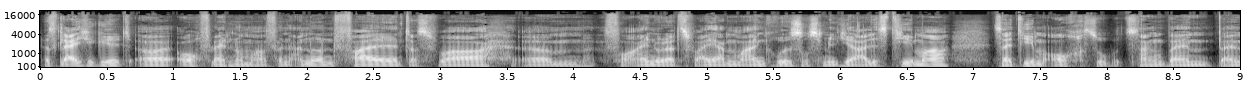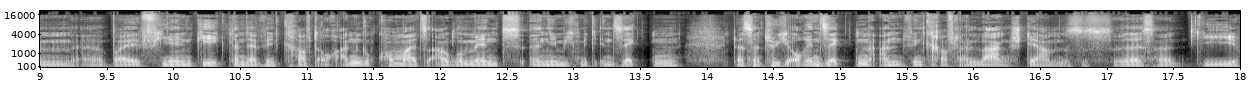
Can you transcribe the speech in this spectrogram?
Das gleiche gilt äh, auch vielleicht nochmal für einen anderen Fall. Das war ähm, vor ein oder zwei Jahren mal ein größeres mediales Thema. Seitdem auch sozusagen beim, beim, äh, bei vielen vielen Gegnern der Windkraft auch angekommen als Argument, äh, nämlich mit Insekten, dass natürlich auch Insekten an Windkraftanlagen sterben. Das ist, äh, ist die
